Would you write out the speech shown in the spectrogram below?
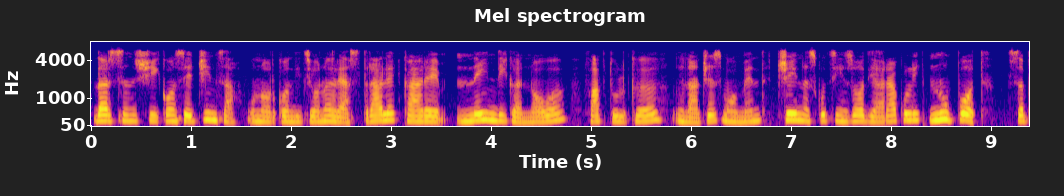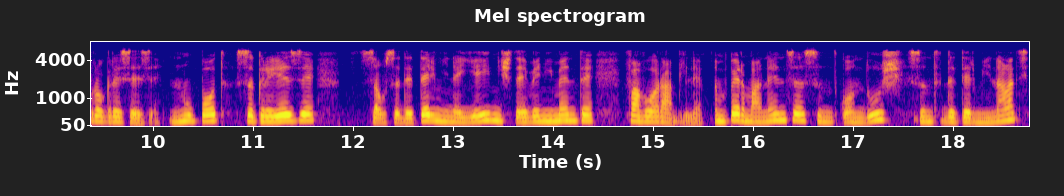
dar sunt și consecința unor condiționări astrale care ne indică nouă faptul că, în acest moment, cei născuți în zodia racului nu pot să progreseze, nu pot să creeze sau să determine ei niște evenimente favorabile. În permanență sunt conduși, sunt determinați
